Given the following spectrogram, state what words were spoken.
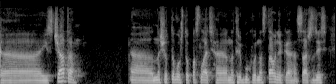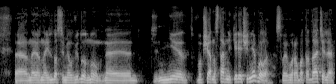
э, из чата э, насчет того, что послать на три буквы наставника. Саш, здесь, наверное, Ильдос имел в виду, ну, не, вообще о наставнике речи не было, своего работодателя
